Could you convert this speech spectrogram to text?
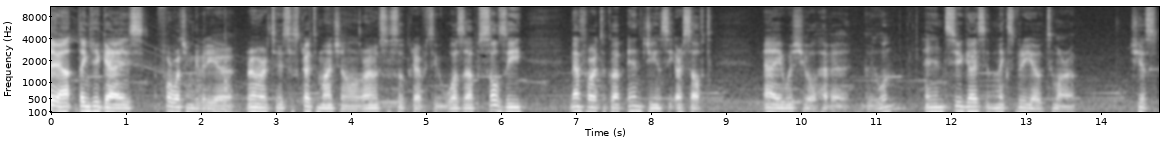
So yeah, thank you guys for watching the video. Remember to subscribe to my channel, remember to subscribe to What's Up, SolZ, Nine4 Club, and GNC Airsoft. I wish you all have a good one, and see you guys in the next video tomorrow. Cheers.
